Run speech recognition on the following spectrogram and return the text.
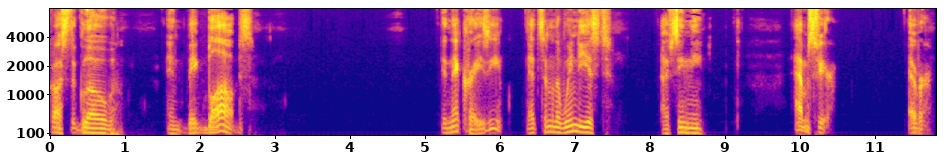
across the globe in big blobs. Isn't that crazy? That's some of the windiest I've seen the atmosphere ever.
